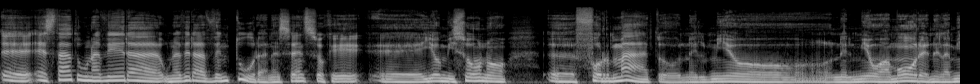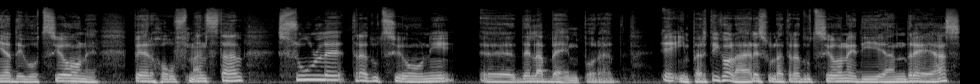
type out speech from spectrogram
eh, è stata una vera, una vera, avventura, nel senso che eh, io mi sono eh, formato nel mio, nel mio, amore, nella mia devozione per Hofmannsthal sulle traduzioni eh, della Bemporad e in particolare sulla traduzione di Andreas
